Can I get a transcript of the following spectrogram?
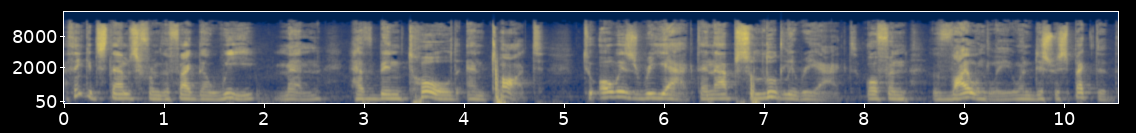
I think it stems from the fact that we, men, have been told and taught to always react and absolutely react, often violently when disrespected.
